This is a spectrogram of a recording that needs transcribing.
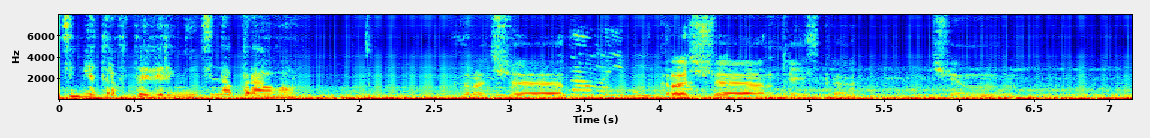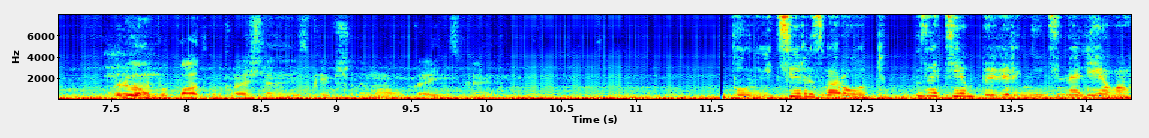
200 метров поверните направо. Коротше, куди ми їдемо? краще англійська, чим. В будь-якому випадку краще англійська, якщо немає української. Выполните разворот. Затем поверните налево.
